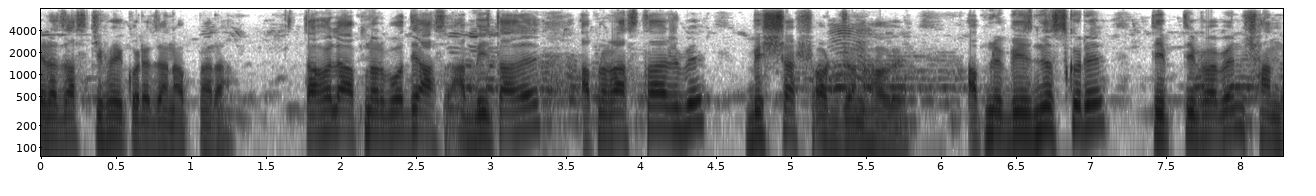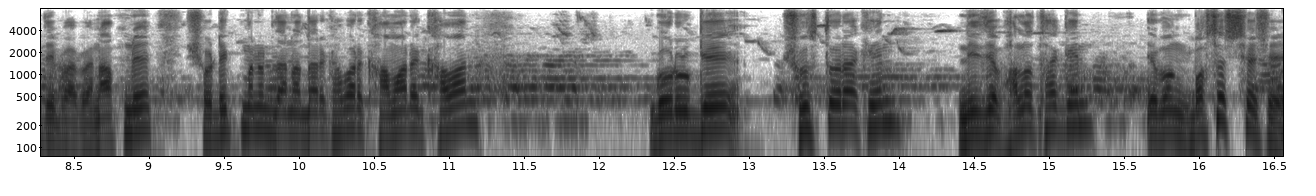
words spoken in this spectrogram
এটা জাস্টিফাই করে যান আপনারা। তাহলে আপনার প্রতি তাহলে আপনার রাস্তা আসবে, বিশ্বাস অর্জন হবে। আপনি বিজনেস করে তৃপ্তি পাবেন, শান্তি পাবেন। আপনি সঠিক মানের দানাদার খাবার খামারে খাওয়ান, গরুকে সুস্থ রাখেন, নিজে ভালো থাকেন এবং বছর শেষে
